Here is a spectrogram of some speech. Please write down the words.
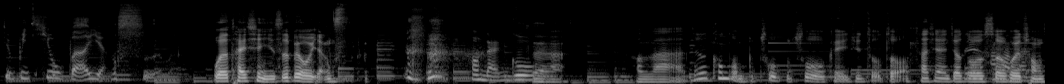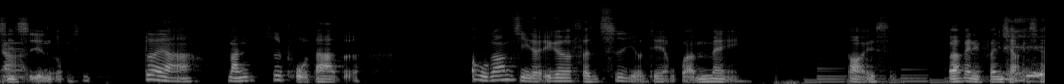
就被秋爸养死了，我的苔藓也是被我养死了，好难过。对啊，好啦，这个空总不错不错，可以去走走。它现在叫做社会创新实验中心。对啊，蛮是颇大的。哦，我刚刚挤了一个粉刺，有点完美，不好意思，我要跟你分享一下，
